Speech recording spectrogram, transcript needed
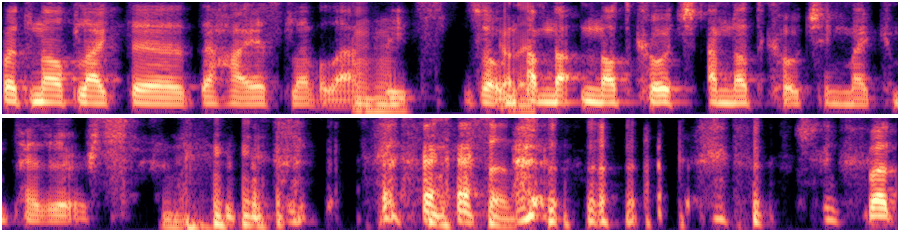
But not like the the highest level mm-hmm. athletes. Mm -hmm. So I'm not not coach. I'm not coaching my competitors. Makes sense. but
